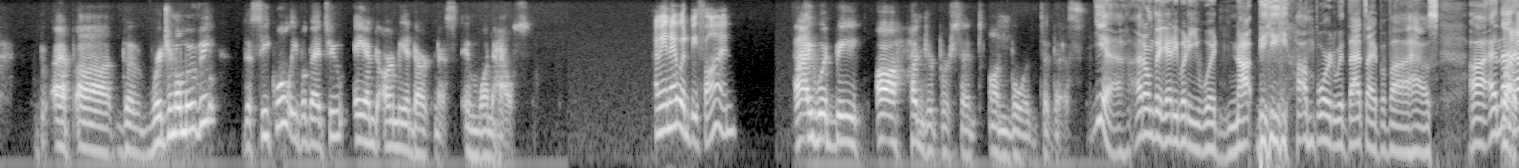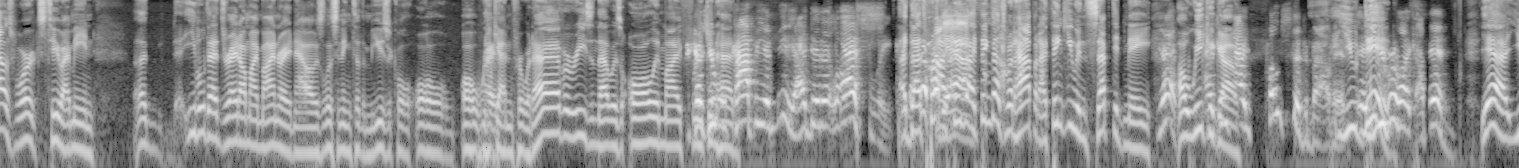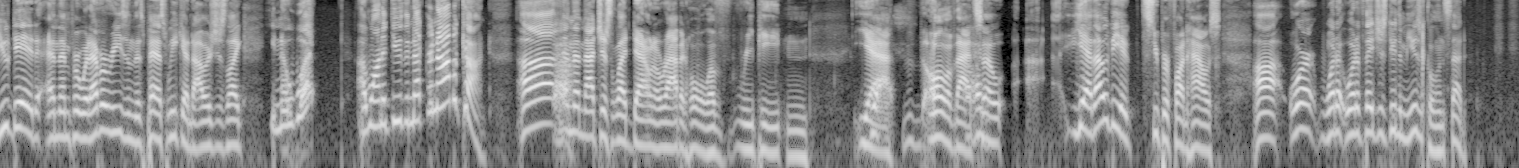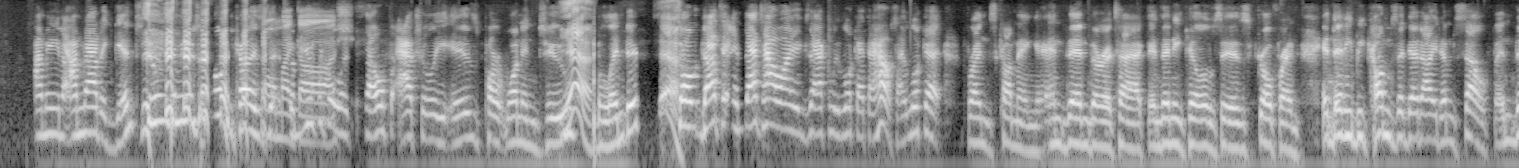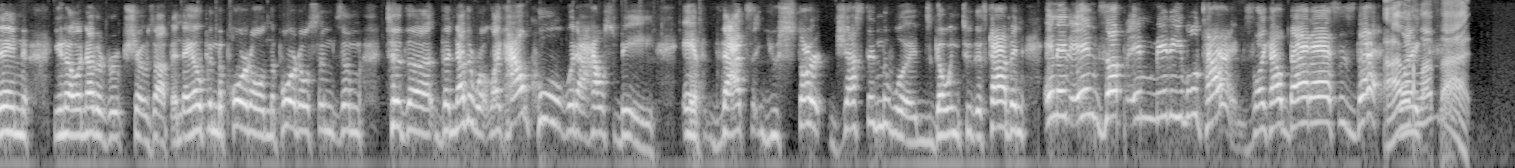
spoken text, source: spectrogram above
uh, uh, the original movie, the sequel, Evil Dead 2, and Army of Darkness in one house. I mean, it would be fun. I would be a hundred percent on board to this. Yeah, I don't think anybody would not be on board with that type of uh, house. Uh, and that Right. house works too. I mean, uh, Evil Dead's right on my mind right now. I was listening to the musical all all Right. weekend for whatever reason. That was all in my Because you freaking were head. copying me. I did it last week. Uh, that's probably. I, think, I think that's what happened. I think you incepted me Yes. a week I think ago. I posted about it. You and did. You were like, I'm in. Yeah, you did. And then for whatever reason, this past weekend, I was just like, you know what? I want to do the Necronomicon. Uh, and then that just led down a rabbit hole of repeat and yeah, Yes. all of that. So uh, yeah, that would be a super fun house. Uh, or what? What if they just do the musical instead? I mean, I'm not against doing the musical because Oh my the musical gosh. itself actually is part one and two Yeah. blended. Yeah. So that's and that's how I exactly look at the house. I look at friends coming and then they're attacked and then he kills his girlfriend and then he becomes a deadite himself and then you know another group shows up and they open the portal and the portal sends them to the the netherworld like how cool would a house be if that's you start just in the woods going to this cabin and it ends up in medieval times like how badass is that I like, would love that.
